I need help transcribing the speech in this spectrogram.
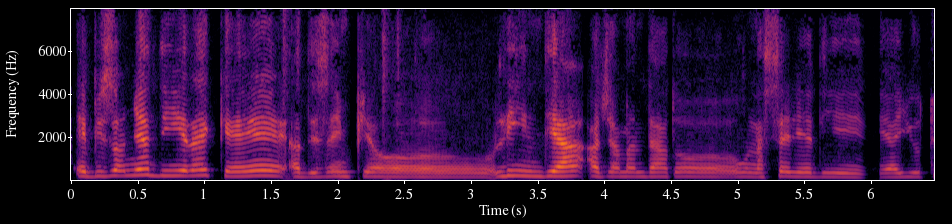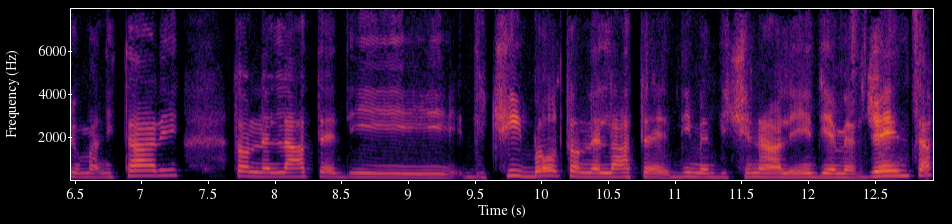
e bisogna dire che ad esempio l'India ha già mandato una serie di aiuti umanitari, tonnellate di, di cibo, tonnellate di medicinali di emergenza,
